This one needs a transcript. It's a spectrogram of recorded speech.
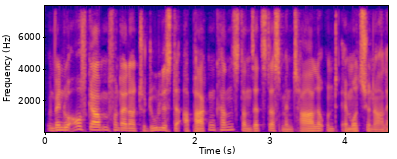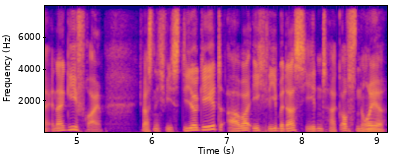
Und wenn du Aufgaben von deiner To-Do-Liste abhaken kannst, dann setzt das mentale und emotionale Energie frei. Ich weiß nicht, wie es dir geht, aber ich liebe das jeden Tag aufs Neue.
